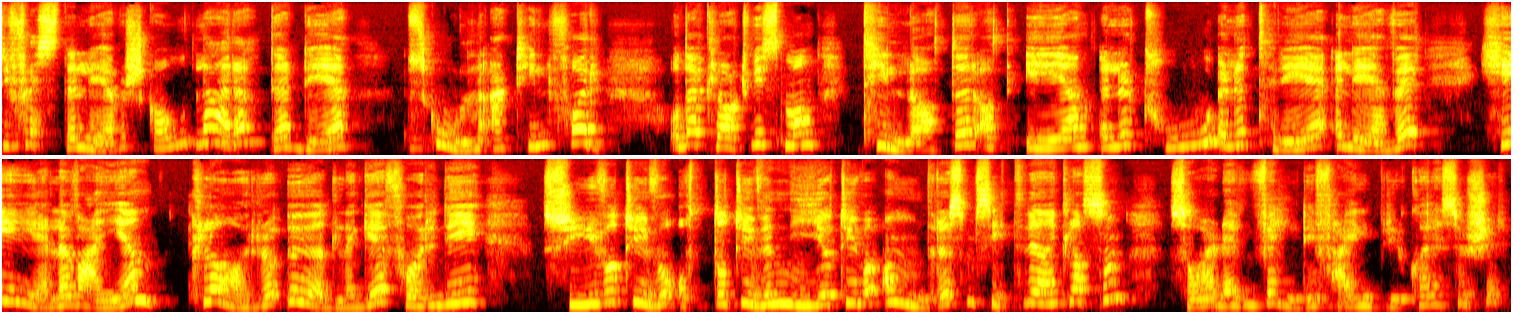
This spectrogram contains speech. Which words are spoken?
de fleste elever skal lære. Det er det skolen er til for. Og det er klart Hvis man tillater at én eller to eller tre elever hele veien klarer å ødelegge for de 27, 28, 29 andre som sitter i den klassen, så er det veldig feil bruk av ressurser.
